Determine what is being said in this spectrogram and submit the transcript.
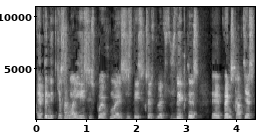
επενδυτικές αναλύσεις που έχουμε συζητήσει. Ξέρεις, βλέπεις τους δείκτες, ε, παίρνεις κάποιες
